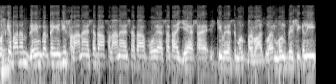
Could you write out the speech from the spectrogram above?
उसके बाद हम ब्लेम करते हैं ये जी फलाना ऐसा था फलाना ऐसा था वो ऐसा था ये ऐसा है इसकी वजह से मुल्क बर्बाद हुआ है। मुल्क बेसिकली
